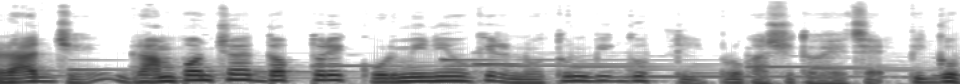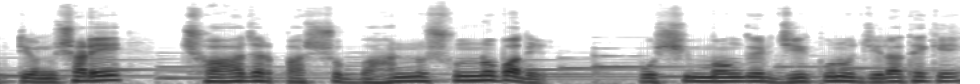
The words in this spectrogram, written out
রাজ্যে গ্রাম পঞ্চায়েত দপ্তরে কর্মী নিয়োগের নতুন বিজ্ঞপ্তি প্রকাশিত হয়েছে। বিজ্ঞপ্তি অনুসারে ছ হাজার পাঁচশো বাহান্ন শূন্য পদে পশ্চিমবঙ্গের যে কোনো জেলা থেকে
